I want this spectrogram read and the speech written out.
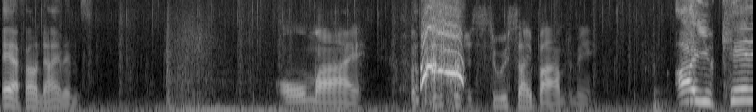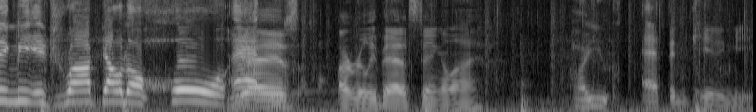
Hey, I found diamonds. Oh my. A creeper just suicide bombed me. Are you kidding me? It dropped down a hole You at me. guys are really bad at staying alive. Are you effing kidding me?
